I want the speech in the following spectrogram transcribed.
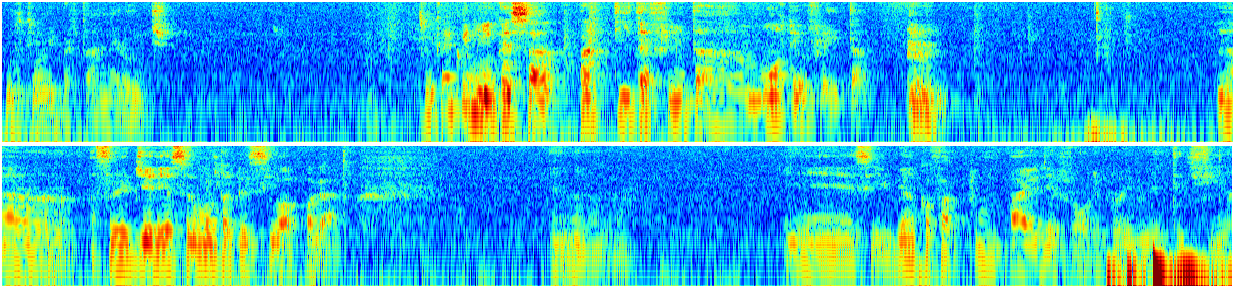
l'ultima libertà nero vince. Ok, quindi in questa partita è finita molto in fretta. La, la strategia di essere molto aggressivo ha pagato. Eh, eh, sì, il bianco ha fatto un paio di errori probabilmente di fine.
